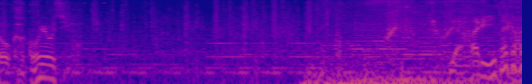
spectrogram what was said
どうかご用心やはりいたか。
